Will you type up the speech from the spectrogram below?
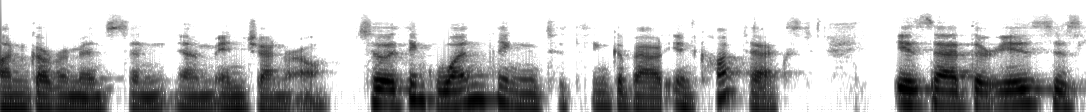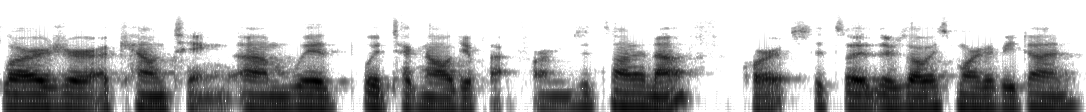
on governments, and um, in general. So I think one thing to think about in context is that there is this larger accounting um, with with technology platforms. It's not enough, of course. It's a, there's always more to be done,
